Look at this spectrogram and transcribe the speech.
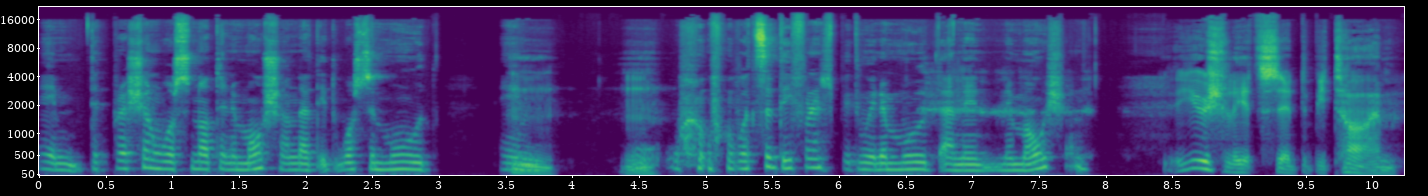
um, depression was not an emotion; that it was a mood. Um, mm. Mm. What's the difference between a mood and an emotion? Usually, it's said to be time,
